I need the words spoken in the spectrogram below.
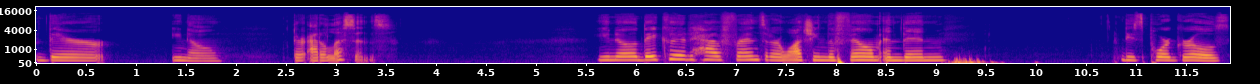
their, you know, their adolescence. You know, they could have friends that are watching the film and then these poor girls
